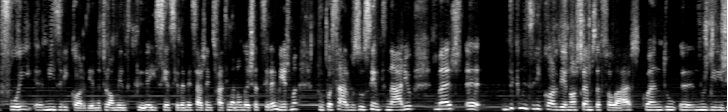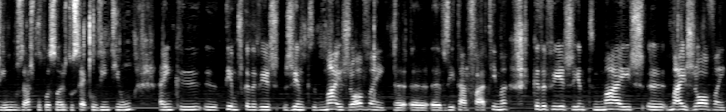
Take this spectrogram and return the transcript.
foi a misericórdia. Naturalmente que a essência da mensagem de Fátima não deixa de ser a mesma, por passarmos o centenário, mas de que misericórdia nós estamos a falar quando uh, nos dirigimos às populações do século XXI, em que uh, temos cada vez gente mais jovem a visitar Fátima, cada vez gente mais, mais jovem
